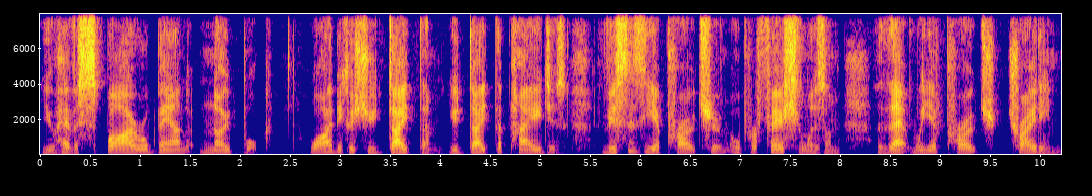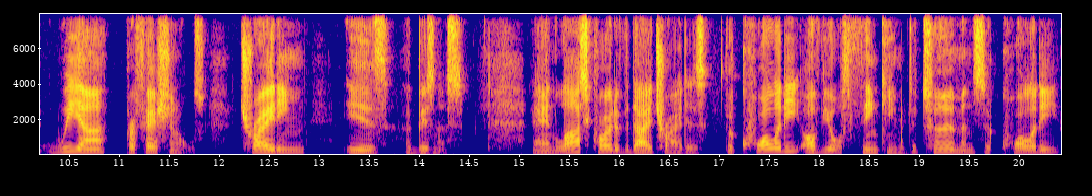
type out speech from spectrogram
You have a spiral bound notebook. Why? Because you date them. You date the pages. This is the approach of, or professionalism that we approach trading. We are professionals. Trading is a business. And last quote of the day traders the quality of your thinking determines the quality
